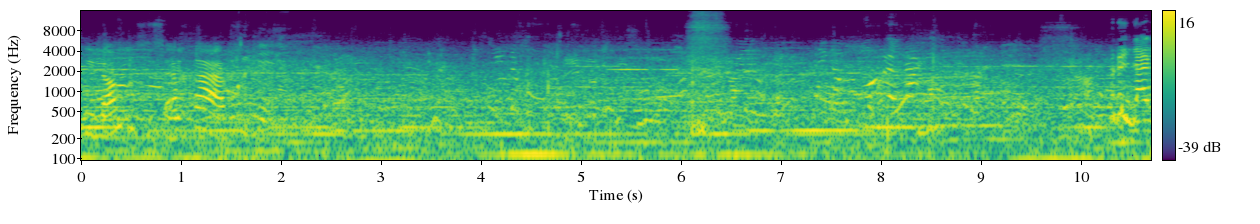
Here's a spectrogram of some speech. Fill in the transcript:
al die lampjes, is echt gaaf. Jij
